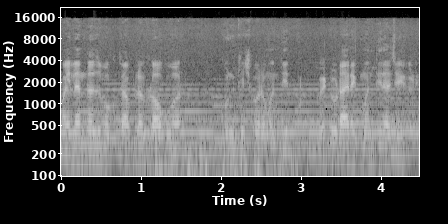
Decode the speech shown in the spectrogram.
पहिल्यांदाच बघतोय आपल्या ब्लॉगवर कुणकेश्वर मंदिर. भेटू डायरेक्ट मंदिराच्या इकडे.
